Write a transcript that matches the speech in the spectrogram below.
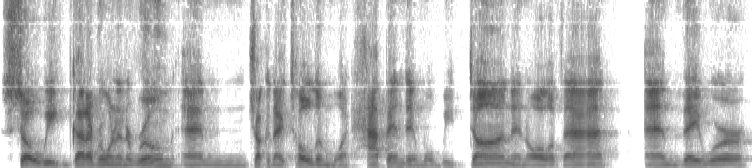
So we got everyone in a room and Chuck and I told them what happened and what we'd done and all of that. And they were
